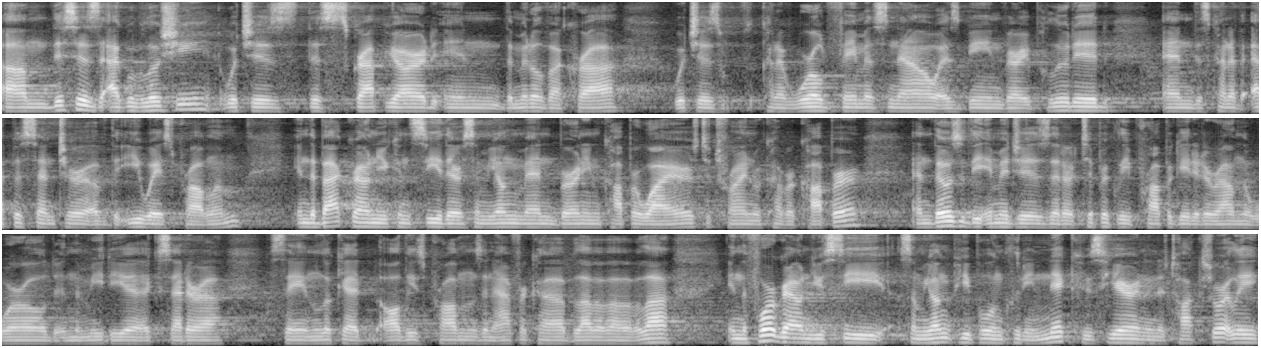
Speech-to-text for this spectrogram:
Um, this is Agbogbloshie, which is this scrapyard in the middle of Accra, which is kind of world famous now as being very polluted and this kind of epicenter of the e-waste problem. In the background, you can see there are some young men burning copper wires to try and recover copper. And those are the images that are typically propagated around the world in the media, et cetera, saying, look at all these problems in Africa, blah, blah, blah, blah, blah. In the foreground, you see some young people, including Nick, who's here and going to talk shortly,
